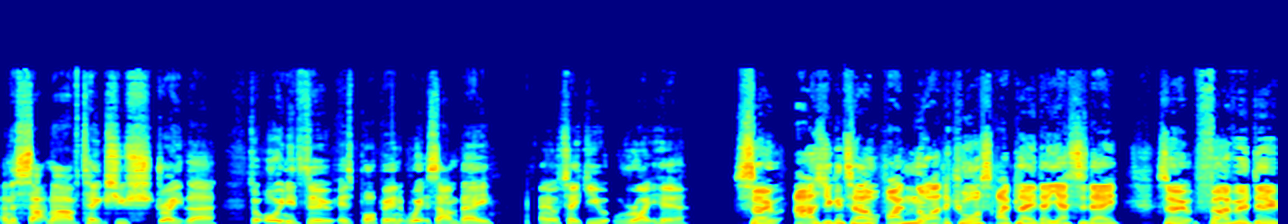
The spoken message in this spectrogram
and the sat nav takes you straight there. So all you need to do is pop in Whitsand Bay and it'll take you right here. So, as you can tell, I'm not at the course. I played there yesterday. So, further ado,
